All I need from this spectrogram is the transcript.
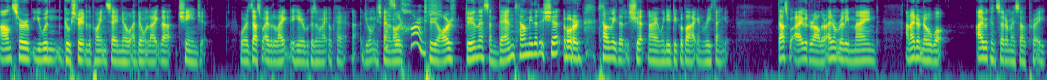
answer. You wouldn't go straight to the point and say, "No, I don't like that. Change it." Whereas that's what I would like to hear because I'm like, okay, do you want me to spend That's another so two hours doing this and then tell me that it's shit, or tell me that it's shit now and we need to go back and rethink it? That's what I would rather. I don't really mind, and I don't know what I would consider myself pretty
